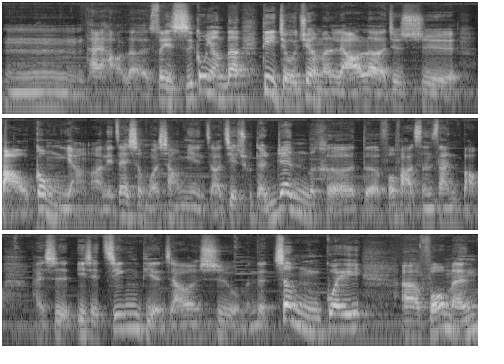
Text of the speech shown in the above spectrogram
嗯，太好了。所以十供养的第九卷，我们聊了就是宝供养啊。你在生活上面只要接触的任何的佛法僧三宝，还是一些经典，只要是我们的正规呃佛门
